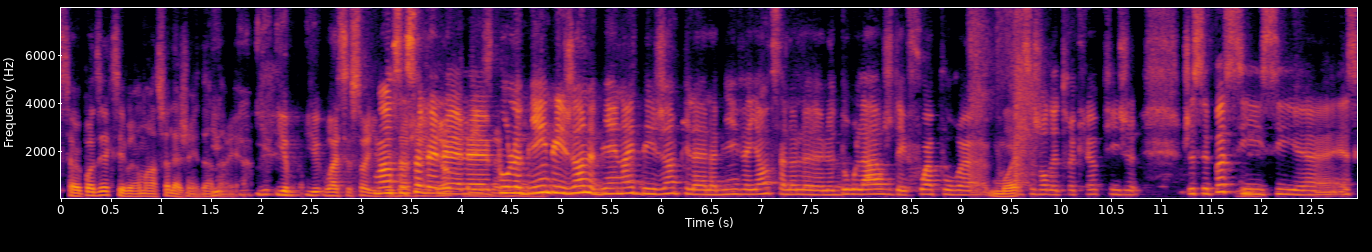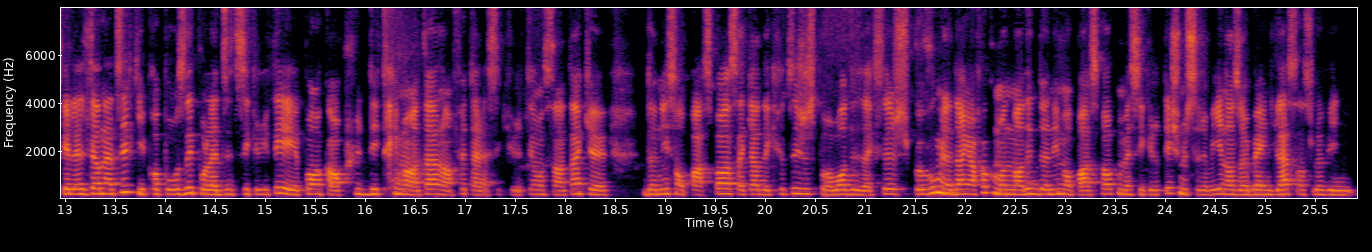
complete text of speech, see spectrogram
ça ne veut pas dire que c'est vraiment ça l'agenda derrière. Oui, c'est ça. non, c'est ça. pour le bien des gens, le bien-être des gens, puis la, bienveillance, ça a le, dos large des fois pour, euh, ce genre de trucs-là. Puis je ne sais pas si, si euh, est-ce que l'alternative qui est proposée pour la dite sécurité n'est pas encore plus détrimentale en fait à la sécurité. On s'entend que donner son passeport, sa carte de crédit juste pour avoir des accès, je ne sais pas vous, mais la dernière fois qu'on m'a demandé de donner mon passeport pour ma sécurité, je me suis réveillée dans un bain de glace en Slovénie.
